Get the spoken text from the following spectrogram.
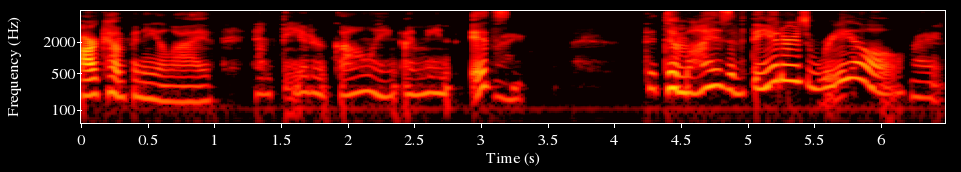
our company alive and theater going. I mean, it's Right. the demise of theater is real. Right.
